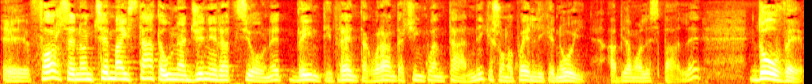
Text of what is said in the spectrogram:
eh, forse non c'è mai stata una generazione, 20, 30, 40, 50 anni, che sono quelli che noi abbiamo alle spalle, dove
